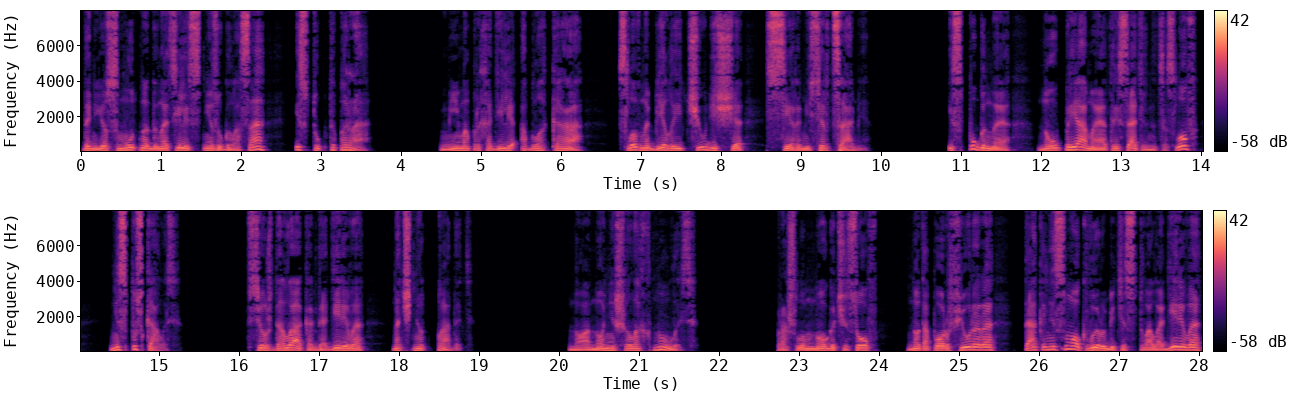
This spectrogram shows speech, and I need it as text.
До нее смутно доносились снизу голоса и стук топора. Мимо проходили облака, словно белые чудища с серыми сердцами. Испуганная, но упрямая отрицательница слов не спускалась. Все ждала, когда дерево начнет падать. Но оно не шелохнулось. Прошло много часов, но топор фюрера так и не смог вырубить из ствола дерева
